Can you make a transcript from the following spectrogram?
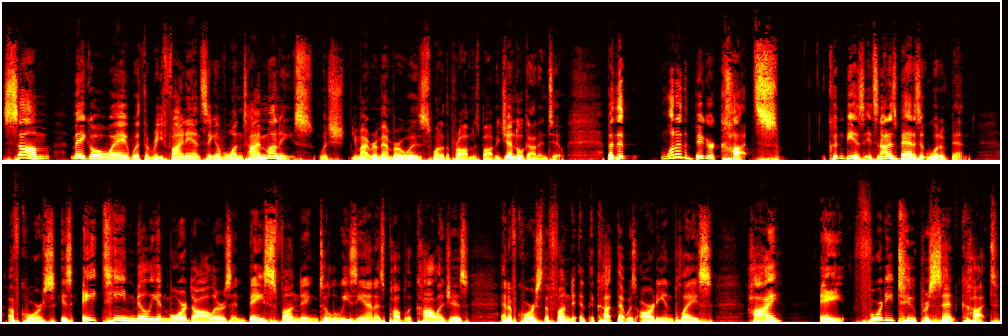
Some may go away with the refinancing of one-time monies, which you might remember was one of the problems Bobby Jindal got into. But the, one of the bigger cuts couldn't be as it's not as bad as it would have been of course, is 18 million more dollars in base funding to Louisiana's public colleges, and of course the fund the cut that was already in place. Hy, a 42 percent cut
